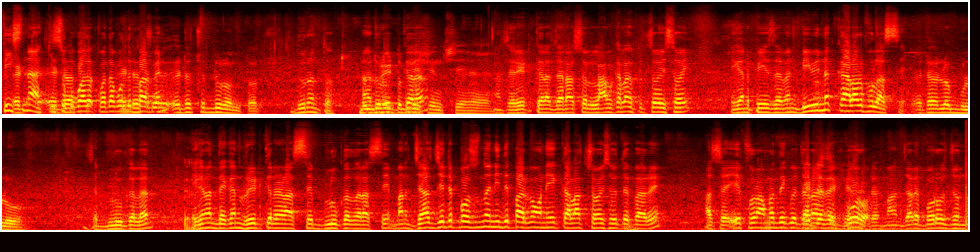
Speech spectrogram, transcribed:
ফিক্স না? কিছু কথা- কথা বলতে পারবেন? এটা হচ্ছে দুরন্তর দুরন্ত। রেড কালার বিশ হ্যাঁ। আচ্ছা রেড কালার যারা আসলে লাল কালার চয়েস হয় এখানে পেয়ে যাবেন। বিভিন্ন কালারফুল আছে। এটা হলো ব্লু আচ্ছা ব্লু কালার এখানে দেখেন রেড কালার আছে ব্লু কালার আছে। মানে যার যেটা পছন্দ নিতে পারবে অনেক কালার চয়েস হতে পারে। আচ্ছা এরপর আমরা দেখব যারা বড় মানে যারা বড়র জন্য।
